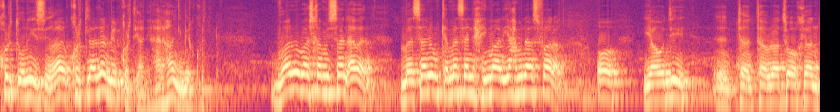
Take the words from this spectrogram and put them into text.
kurt onu yesin. Yani kurtlardan bir kurt yani. Herhangi bir kurt. Var mı başka misal? Evet. Meselum kemesel himar yahmil asfara. O Yahudi e, Te- Tevrat'ı okuyan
